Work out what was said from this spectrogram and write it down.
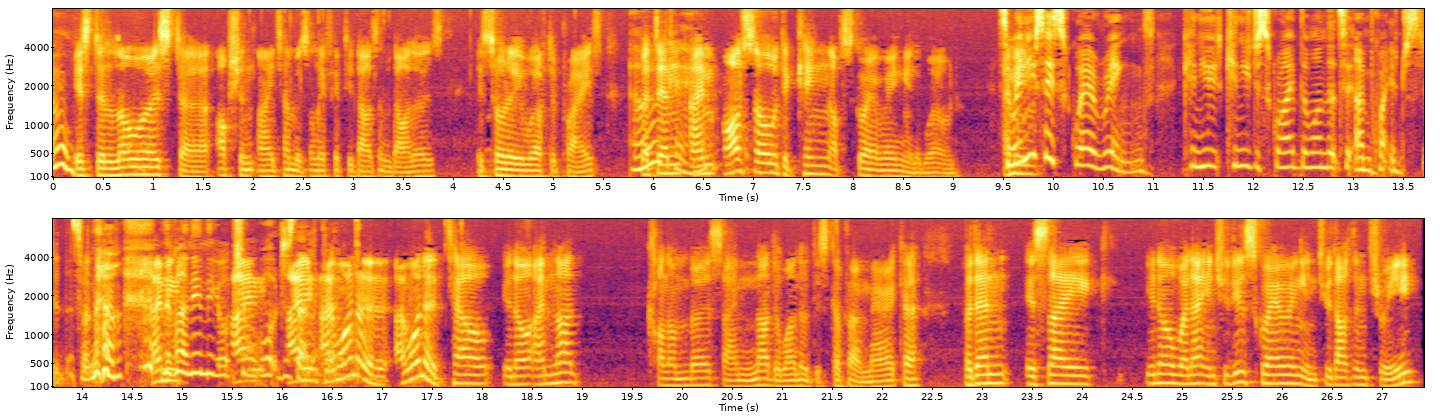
Oh, it's the lowest uh, auction item. It's only fifty thousand dollars. It's totally worth the price. Oh, but then. I'm also the king of square ring in the world. So I when you say square rings, can you can you describe the one that's? I'm quite interested in this one now. I the mean, one in the auction. I, what does that I, look? I want to I want to tell you know I'm not Columbus. I'm not the one who discovered America, but then it's like you know when I introduced squaring in 2003,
